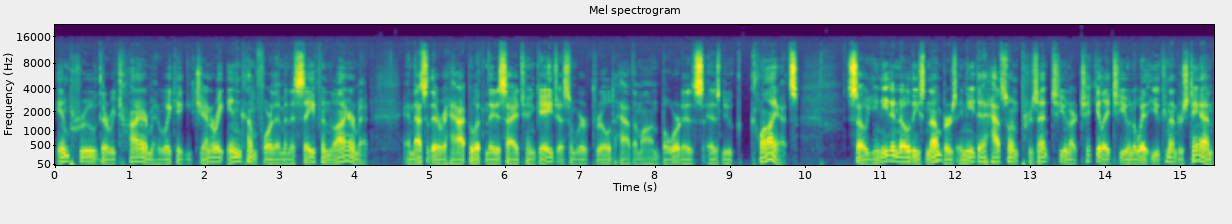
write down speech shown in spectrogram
improve their retirement, we could generate income for them in a safe environment. and that's what they were happy with, and they decided to engage us, and we are thrilled to have them on board as as new clients. So you need to know these numbers, and need to have someone present to you and articulate to you in a way that you can understand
